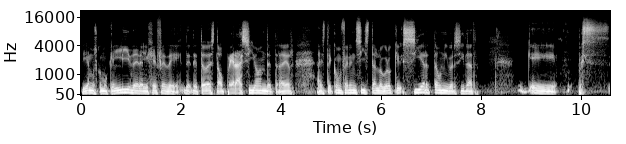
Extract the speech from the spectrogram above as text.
digamos, como que el líder, el jefe de, toda esta operación de traer a este conferencista, logró que cierta universidad, eh, pues,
